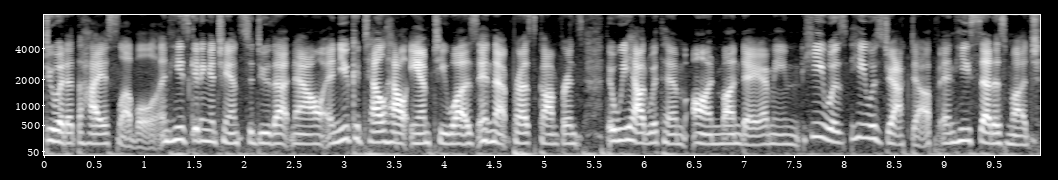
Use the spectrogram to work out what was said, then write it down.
do it at the highest level, and he's getting a chance to do that now. And you could tell how amped he was in that press conference that we had with him on Monday. I mean, he was he was jacked up, and he said as much.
